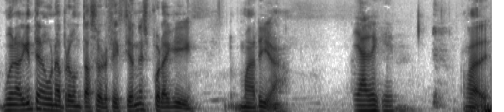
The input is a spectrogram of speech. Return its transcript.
Bueno, ¿alguien tiene alguna pregunta sobre ficciones por aquí? María. Alguien. Vale.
